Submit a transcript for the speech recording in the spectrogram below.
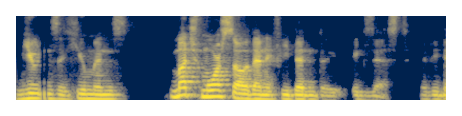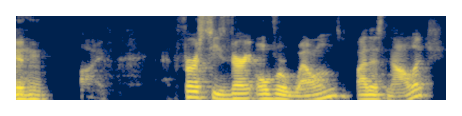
mutants and humans much more so than if he didn't exist if he didn't mm-hmm. live first he's very overwhelmed by this knowledge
